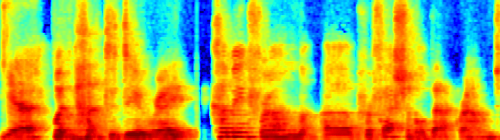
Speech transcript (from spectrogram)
Yeah. What not to do, right? Coming from a professional background,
